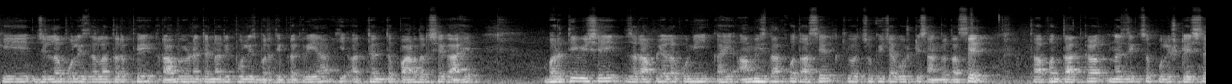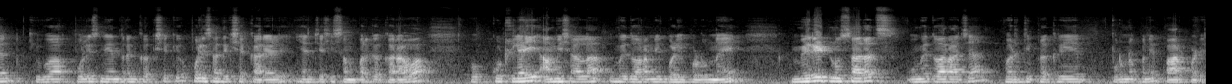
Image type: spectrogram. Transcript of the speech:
की जिल्हा पोलीस दलातर्फे राबविण्यात येणारी पोलीस भरती प्रक्रिया ही अत्यंत पारदर्शक आहे. भरतीविषयी जर आपल्याला कुणी काही आमिष दाखवत असेल किंवा चुकीच्या गोष्टी सांगत असेल तर आपण तात्काळ नजीकचं पोलीस स्टेशन किंवा पोलीस नियंत्रण कक्ष किंवा पोलीस अधीक्षक कार्यालय यांच्याशी संपर्क करावा व कुठल्याही आमिषाला उमेदवारांनी बळी पडू नये. मेरिटनुसारच उमेदवाराच्या भरती प्रक्रिये पूर्णपणे पार पडेल.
